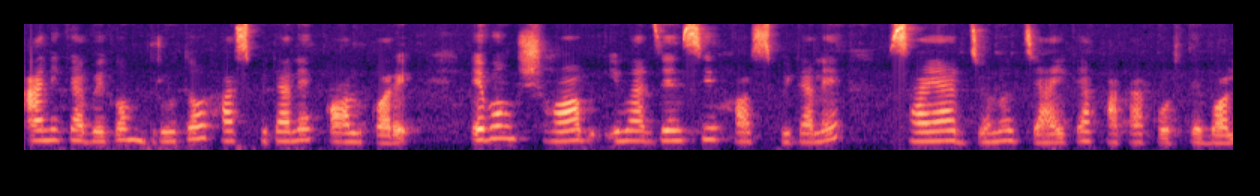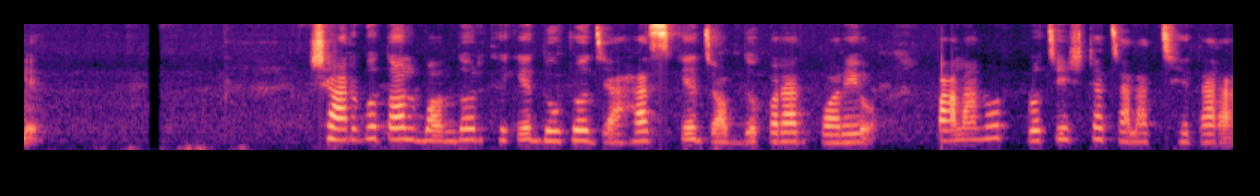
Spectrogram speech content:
আনিকা বেগম দ্রুত হসপিটালে কল করে। এবং সব ইমার্জেন্সি হসপিটালে ছায়ার জন্য জায়গা ফাঁকা করতে বলে। সার্গতল বন্দর থেকে দুটো জাহাজকে জব্দ করার পরেও পালানোর প্রচেষ্টা চালাচ্ছে তারা।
